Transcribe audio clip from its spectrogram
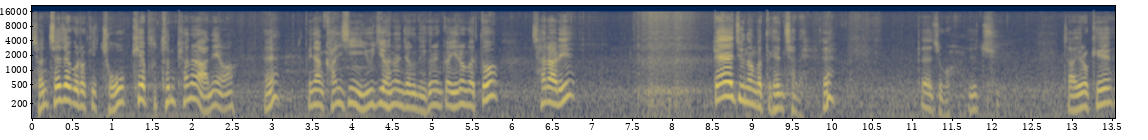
전체적으로 이렇게 좋게 붙은 편은 아니에요. 예? 그냥 간신히 유지하는 정도. 그러니까 이런 것도 차라리 빼주는 것도 괜찮아요. 예? 빼주고 유추. 자 이렇게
